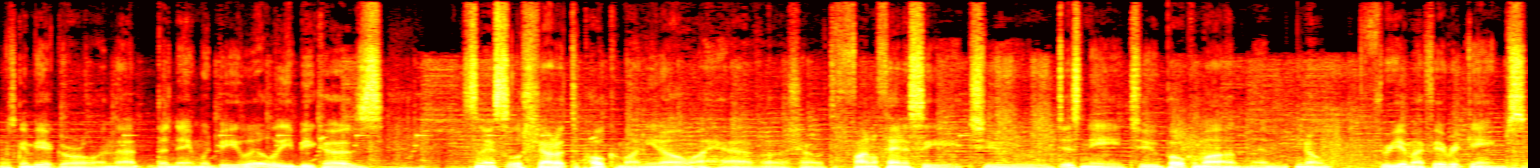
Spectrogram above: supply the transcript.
was gonna be a girl, and that the name would be Lily because it's a nice little shout out to Pokemon. You know, I have a shout out to Final Fantasy, to Disney, to Pokemon, and you know, three of my favorite games.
